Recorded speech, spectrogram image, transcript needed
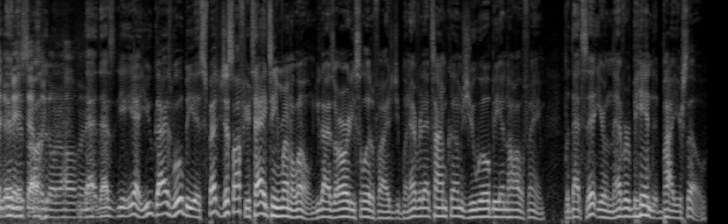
Like, New Day's that's all- going to the Hall of Fame. that that's yeah, you guys will be, especially just off your tag team run alone. You guys are already solidified. You- Whenever that time comes, you will be in the Hall of Fame. But that's it. You'll never be in it by yourself.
